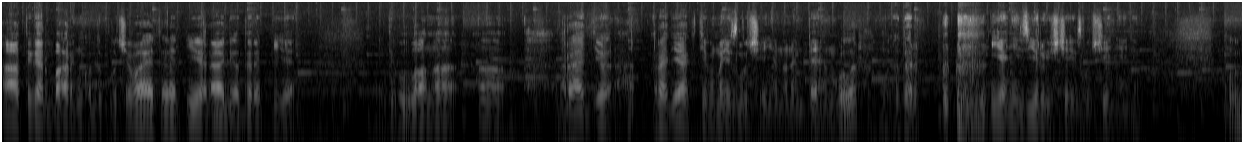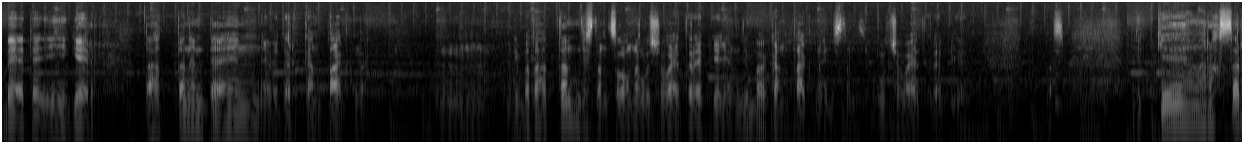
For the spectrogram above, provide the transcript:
атыгар барын кодук лучевая терапия, радиотерапия. Это была на радио радиоактивное излучение на НМТМ булар. Это ионизирующее излучение ден. Бета игер тахаттан МТХН, это контактно либо тахаттан дистанционная лучевая терапия либо контактная дистанционная лучевая терапия. Икке анарақсар,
